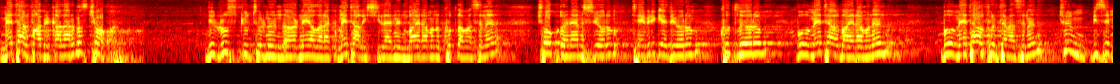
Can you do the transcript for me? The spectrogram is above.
metal fabrikalarımız çok. Bir Rus kültürünün örneği olarak metal işçilerinin bayramını kutlamasını çok önemsiyorum, tebrik ediyorum, kutluyorum. Bu metal bayramının bu metal fırtınasının tüm bizim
